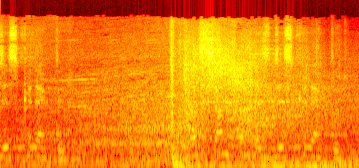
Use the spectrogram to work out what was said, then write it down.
Disconnected. A summoner has disconnected.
